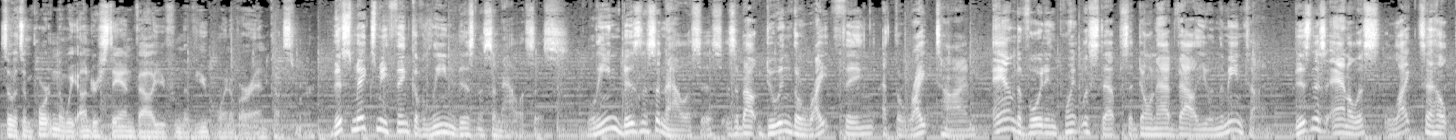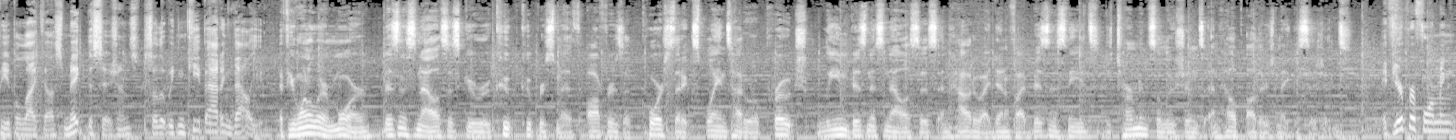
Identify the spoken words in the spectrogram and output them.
So it's important that we understand value from the viewpoint of our end customer. This makes me think of lean business analysis. Lean business analysis is about doing the right thing at the right time and avoiding pointless steps that don't add value in the meantime. Business analysts like to help people like us make decisions so that we can keep adding value. If you want to learn more, business analysis guru Kupe Kupersmith offers a course that explains how to approach lean business analysis and how to identify business needs, determine solutions, and help others make decisions. If you're performing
